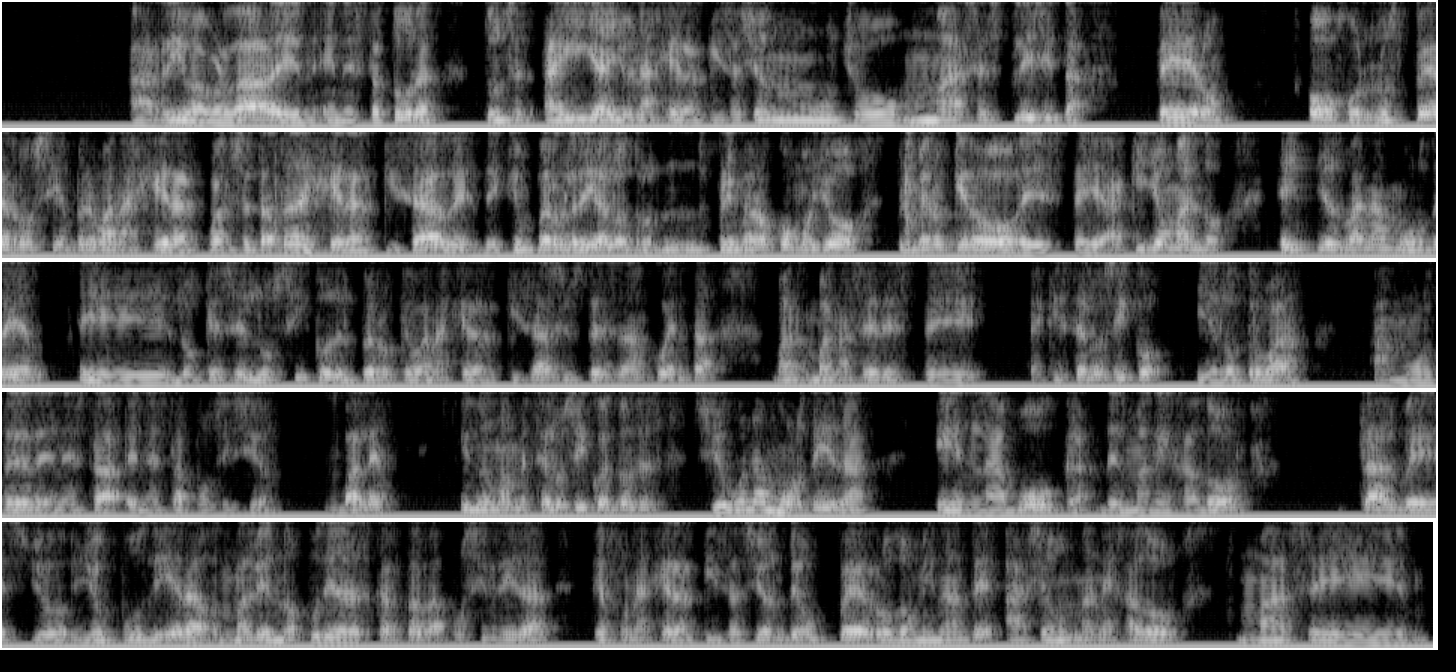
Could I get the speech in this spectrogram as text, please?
arriba, ¿verdad? En, estatura. Entonces ahí ya hay una jerarquización mucho más explícita. Pero, ojo, los perros siempre van a jerarquizar. Cuando se trata de jerarquizar, de, que un perro le diga al otro, mm, primero como yo, primero quiero, este, aquí yo mando, ellos van a morder eh, lo que es el hocico del perro que van a jerarquizar. Si ustedes se dan cuenta, van, van a hacer este, aquí está el hocico y el otro va a morder en esta, en esta posición, ¿vale? Y normalmente es el hocico. Entonces, si hubo una mordida en la boca del manejador, tal vez yo, yo pudiera, más bien no pudiera descartar la posibilidad que fue una jerarquización de un perro dominante hacia un manejador más, eh,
